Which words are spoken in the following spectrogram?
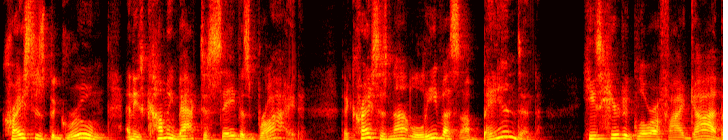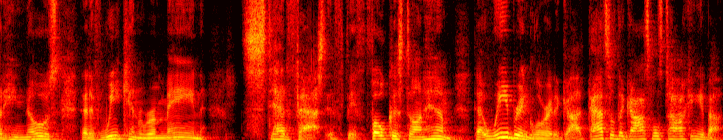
Christ is the groom, and he's coming back to save his bride. That Christ does not leave us abandoned. He's here to glorify God, but he knows that if we can remain steadfast, if they focused on him, that we bring glory to God. That's what the gospel's talking about.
